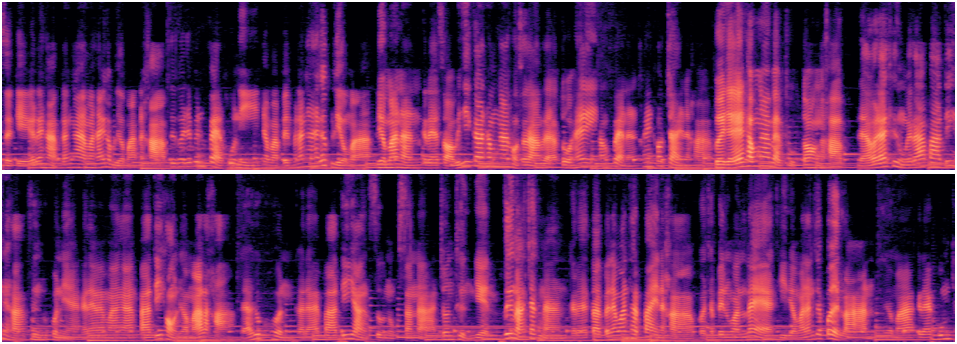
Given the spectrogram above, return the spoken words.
เซอร์เกย์ก็ได้หาพนักงานมาให้กับเรือมานะครับซึ่งก็จะเป็นแฝดคู่นี้จะมาเป็นพนักงานให้กับเรือมาเรือมานั้นก็ได้สอนวิธีการทำงานของสลามแต่ละตัวให้ทั้งแฝดนั้นให้เข้าใจนะครับเพื่อจะได้ทำงานแบบถูกต้องนะครับแล้วได้ถึงเวลาปาร์ตี้นะครับซึ่งทุกคนเนี่ยก็ได้มางานปาร์ตี้ของเรือมาละครับแล้วทุกคนก็ได้ปาร์ตี้อย่างสนุกสนานจนถึงเย็น ซึ่งหลังจากนั้นก็ได้ตัดไปในวันถัดไปนะครับก็จะเป็นวันแรกที่เรือมานั้นจะเปิดร้านเรือมาก็ได้กุ้มใจ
